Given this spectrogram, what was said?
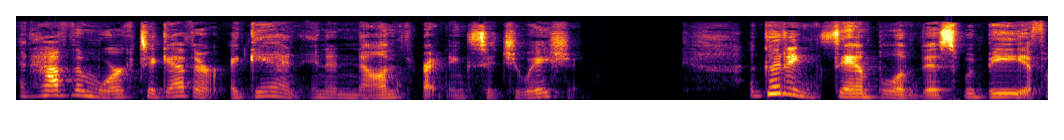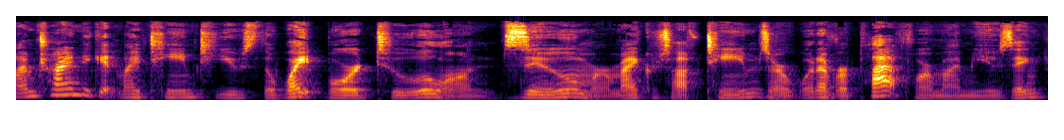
and have them work together again in a non threatening situation. A good example of this would be if I'm trying to get my team to use the whiteboard tool on Zoom or Microsoft Teams or whatever platform I'm using,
